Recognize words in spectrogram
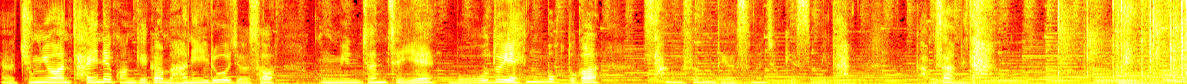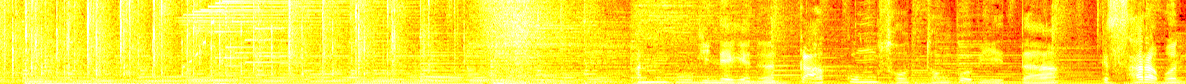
어, 중요한 타인의 관계가 많이 이루어져서 국민 전체의 모두의 행복도가 상승되었으면 좋겠습니다. 감사합니다. 한국인에게는 깍꿍 소통법이 있다. 그래서 사람은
